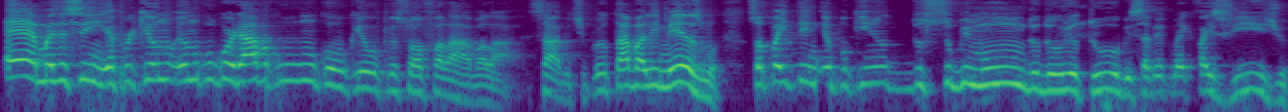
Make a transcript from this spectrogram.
é, mas assim, é porque eu não, eu não concordava com, com, o que o pessoal falava lá, sabe? Tipo, eu tava ali mesmo, só para entender um pouquinho do submundo do YouTube, saber como é que faz vídeo.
